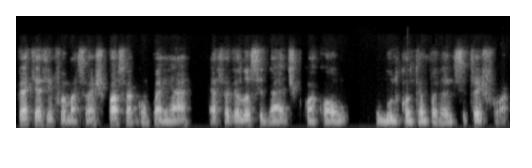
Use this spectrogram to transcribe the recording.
para que as informações possam acompanhar essa velocidade com a qual o mundo contemporâneo se transforma.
